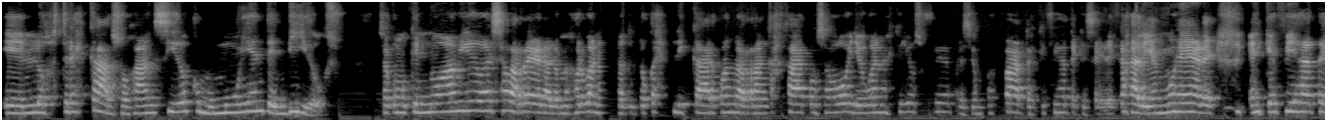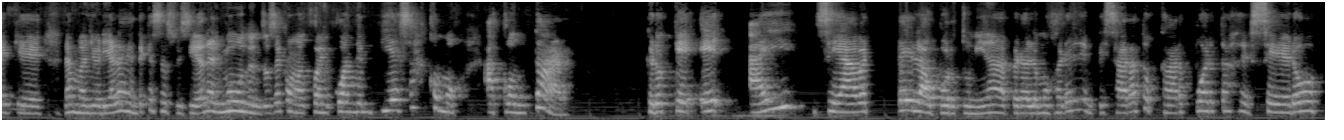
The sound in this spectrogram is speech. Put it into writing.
en los tres casos han sido como muy entendidos. Sea, como que no ha habido esa barrera. A lo mejor, bueno, te toca explicar cuando arrancas cada cosa, oye, bueno, es que yo sufrí depresión postparto, es que fíjate que 6 de cada 10 mujeres, es que fíjate que la mayoría de la gente que se suicida en el mundo. Entonces, como cuando empiezas como a contar, creo que eh, ahí se abre la oportunidad, pero a lo mejor el empezar a tocar puertas de cero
